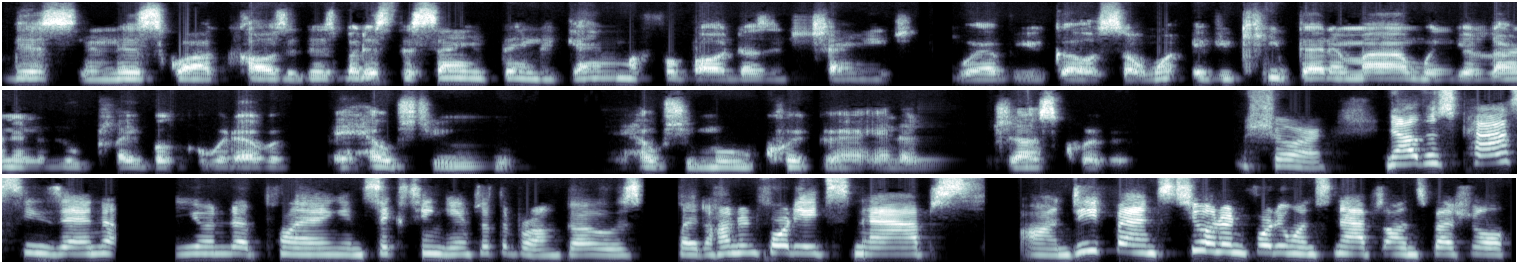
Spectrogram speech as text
this and this squad calls it this, but it's the same thing. The game of football doesn't change wherever you go. So if you keep that in mind when you're learning a new playbook or whatever, it helps you helps you move quicker and adjust quicker. Sure. Now, this past season, you ended up playing in 16 games with the Broncos, played 148 snaps on defense, 241 snaps on special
